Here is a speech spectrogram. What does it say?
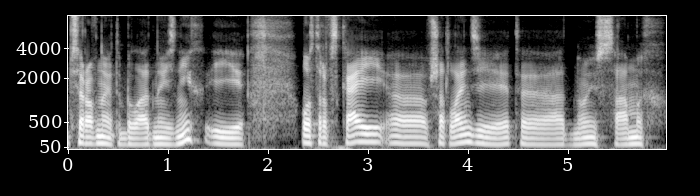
все равно это было одно из них. И остров Скай э, в Шотландии – это одно из самых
